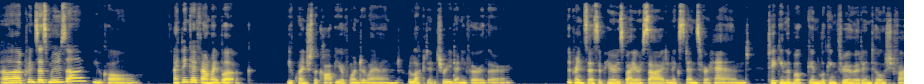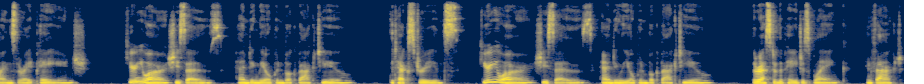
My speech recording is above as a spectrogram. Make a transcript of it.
Uh, Princess Musa, you call? I think I found my book. You quench the copy of Wonderland, reluctant to read any further. The princess appears by your side and extends her hand, taking the book and looking through it until she finds the right page. Here you are, she says, handing the open book back to you. The text reads, Here you are, she says, handing the open book back to you. The rest of the page is blank. In fact,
